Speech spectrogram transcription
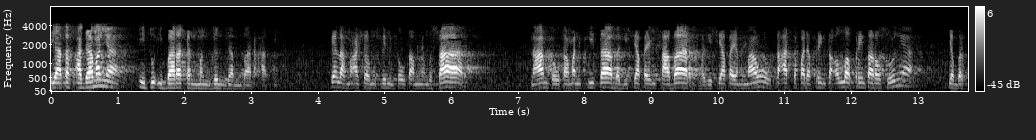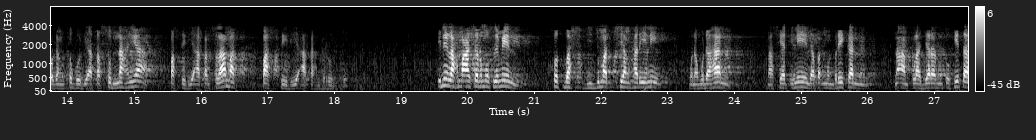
di atas agamanya itu ibaratkan menggenggam bara api. Okelah masyarakat muslimin keutamaan yang besar. Nah, keutamaan kita bagi siapa yang sabar, bagi siapa yang mau taat kepada perintah Allah, perintah Rasulnya, yang berpegang teguh di atas sunnahnya, pasti dia akan selamat, pasti dia akan beruntung. Inilah masyarakat muslimin, khutbah di Jumat siang hari ini. Mudah-mudahan nasihat ini dapat memberikan nah, pelajaran untuk kita,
